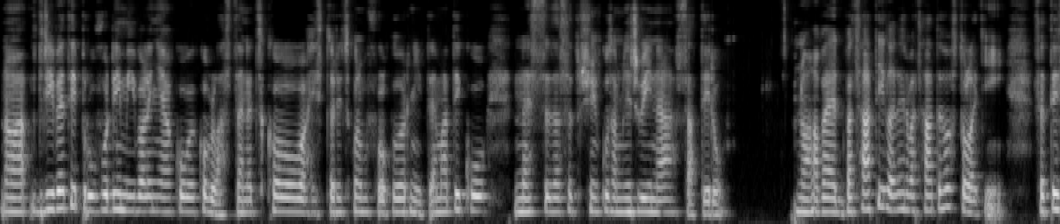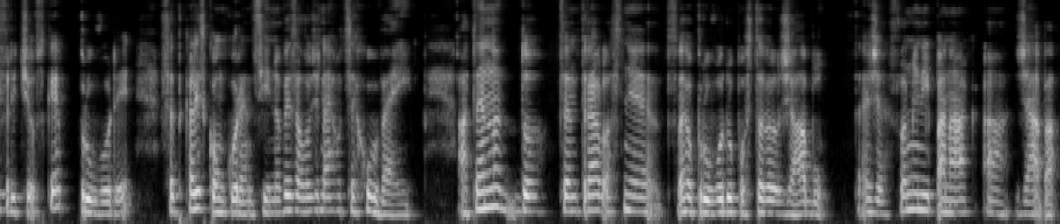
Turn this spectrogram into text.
No a dříve ty průvody mývaly nějakou jako vlasteneckou a historickou nebo folklorní tematiku, dnes se zase trošku zaměřují na satiru. No a ve 20. letech 20. století se ty fričovské průvody setkaly s konkurencí nově založeného cechu Vej. A ten do centra vlastně svého průvodu postavil žábu. Takže sloměný panák a žába.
